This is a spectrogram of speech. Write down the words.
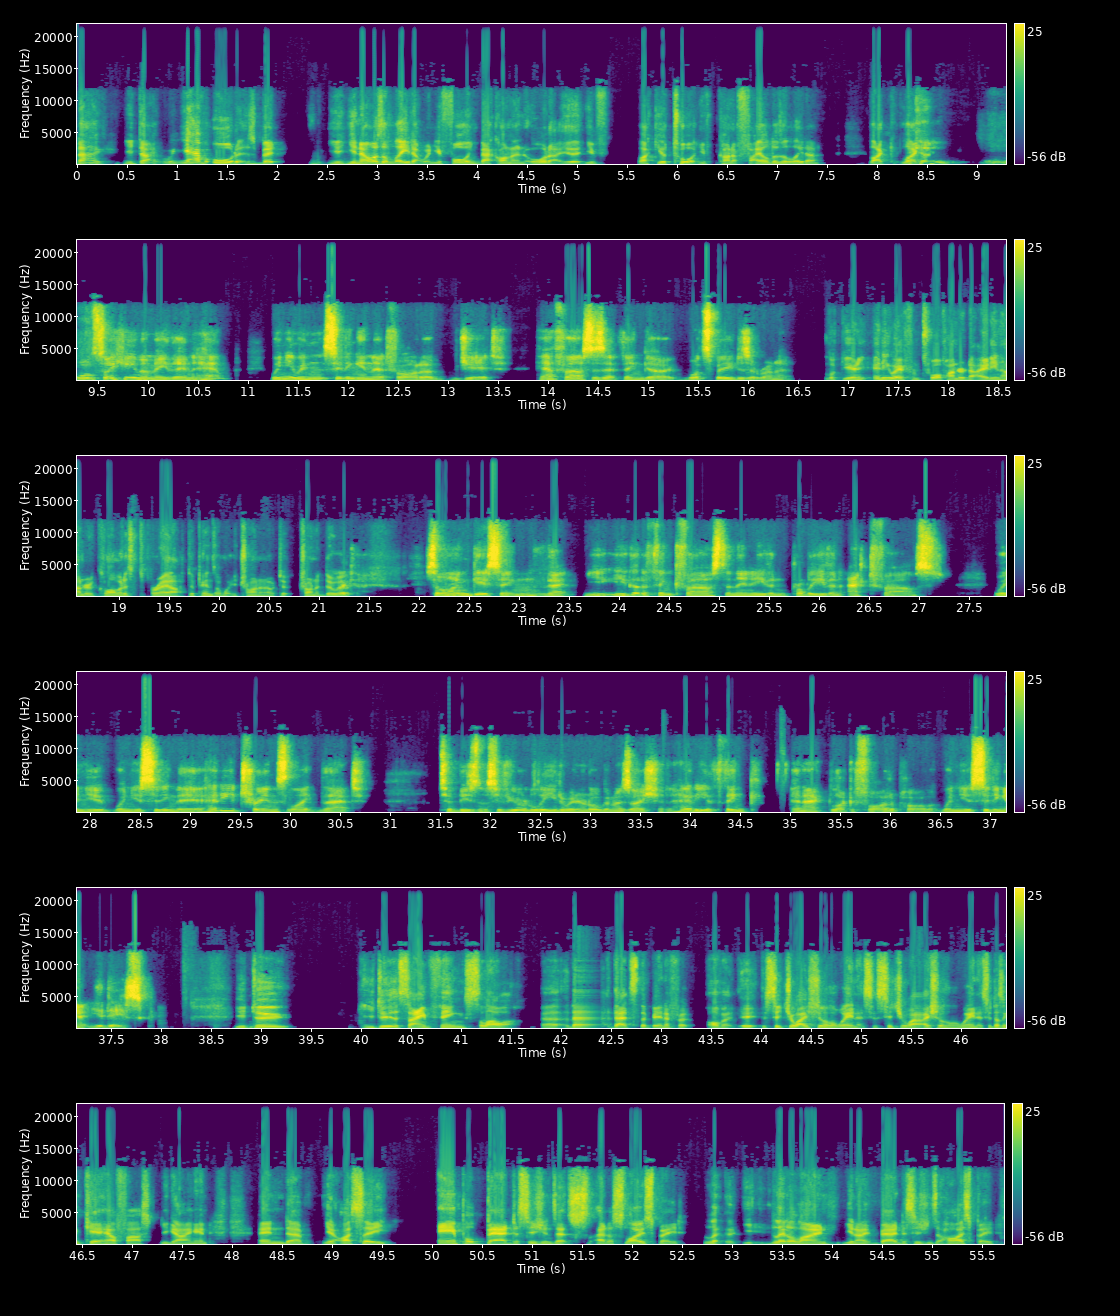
No, you don't. Well, you have orders, but you, you know, as a leader, when you're falling back on an order, that you've like you're taught you've kind of failed as a leader. Like like. Okay. Well, so humour me then. How when you're in sitting in that fighter jet, how fast does that thing go? What speed does it run at? Look, you're anywhere from 1200 to 1800 kilometers per hour. Depends on what you're trying to, trying to do okay. it. So I'm guessing that you you got to think fast and then even probably even act fast when you when you're sitting there. How do you translate that to business? If you're a leader in an organization, how do you think and act like a fighter pilot when you're sitting at your desk? You do you do the same thing slower. Uh, that that's the benefit of it. it. Situational awareness is situational awareness. It doesn't care how fast you're going in, and uh, you know I see ample bad decisions at at a slow speed, let, let alone you know bad decisions at high speed,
